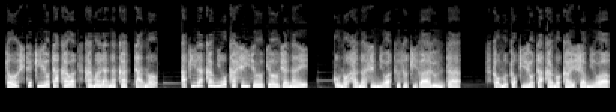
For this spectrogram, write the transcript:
どうして清高は捕まらなかったの？明らかにおかしい状況じゃない。この話には続きがあるんだ。務と清高の会社には、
